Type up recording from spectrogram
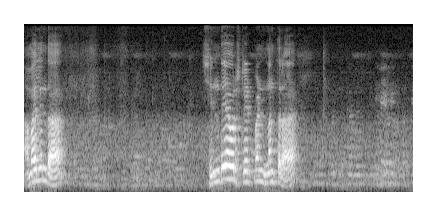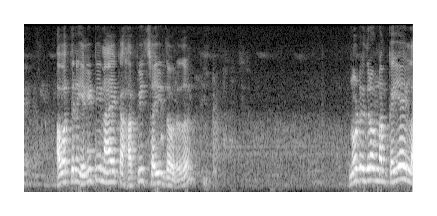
ಆಮೇಲಿಂದ ಶಿಂದೆ ಅವ್ರ ಸ್ಟೇಟ್ಮೆಂಟ್ ನಂತರ ಅವತ್ತಿನ ಎಲ್ ಇ ಟಿ ನಾಯಕ ಹಫೀಜ್ ಸಯೀದ್ ಅವರದು ನೋಡ್ರಿ ಇದ್ರವ್ರು ನಮ್ಮ ಕೈಯೇ ಇಲ್ಲ.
